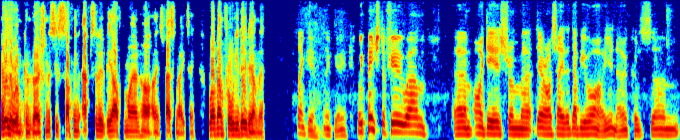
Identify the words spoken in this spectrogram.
boiler room conversion. This is something absolutely after my own heart, and it's fascinating. Well done for all you do down there. Thank you, thank you. We pinched a few um, um, ideas from, uh, dare I say, the WI. You know, because um,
